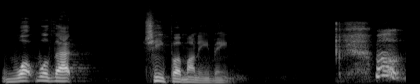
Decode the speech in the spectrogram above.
What will that cheaper money mean? Well,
